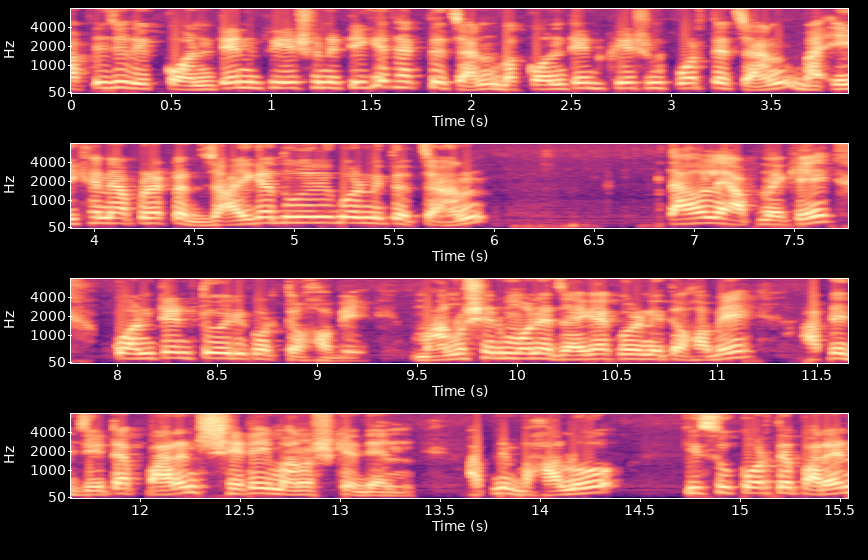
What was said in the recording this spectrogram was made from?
আপনি যদি কন্টেন্ট ক্রিয়েশনে টিকে থাকতে চান বা কন্টেন্ট ক্রিয়েশন করতে চান বা এইখানে আপনার একটা জায়গা তৈরি করে নিতে চান, তাহলে আপনাকে কন্টেন্ট তৈরি করতে হবে। মানুষের মনে জায়গা করে নিতে হবে। আপনি যেটা পারেন সেটাই মানুষকে দেন। আপনি ভালো কিছু করতে পারেন,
